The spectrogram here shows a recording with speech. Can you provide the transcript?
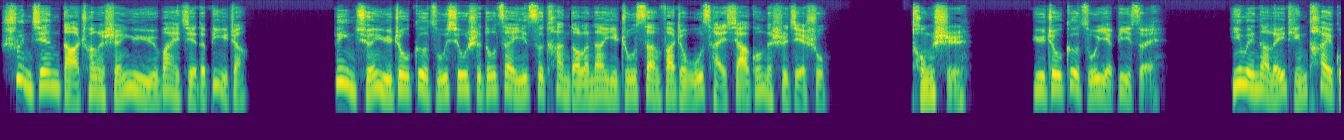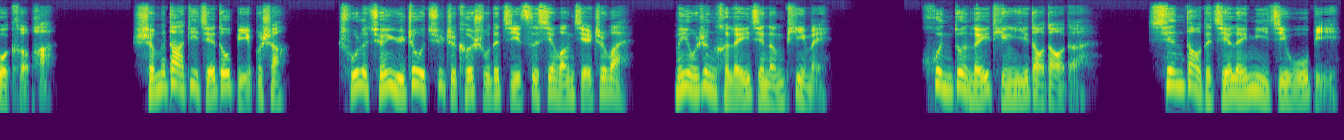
瞬间打穿了神域与外界的壁障，令全宇宙各族修士都再一次看到了那一株散发着五彩霞光的世界树。同时，宇宙各族也闭嘴，因为那雷霆太过可怕，什么大地劫都比不上。除了全宇宙屈指可数的几次仙王劫之外，没有任何雷劫能媲美。混沌雷霆一道道的，仙道的劫雷密集无比，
